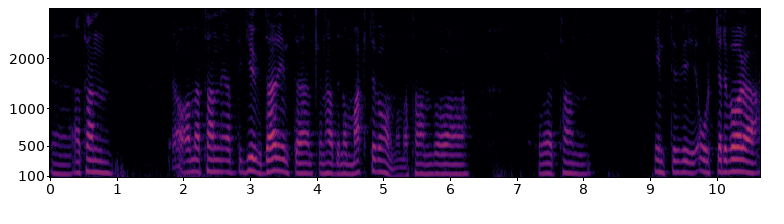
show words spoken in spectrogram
eh, att han ja, men att han att gudar inte egentligen hade någon makt över honom att han var och att han inte orkade vara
